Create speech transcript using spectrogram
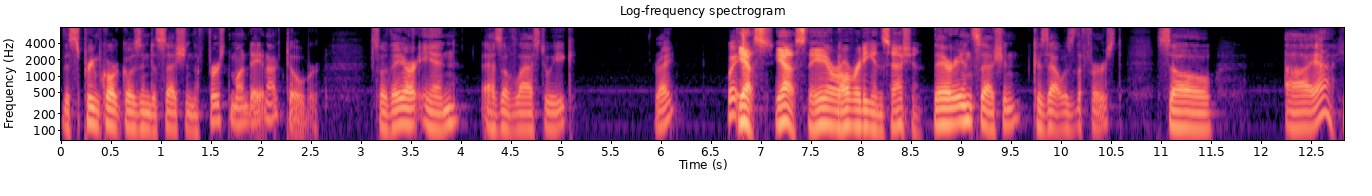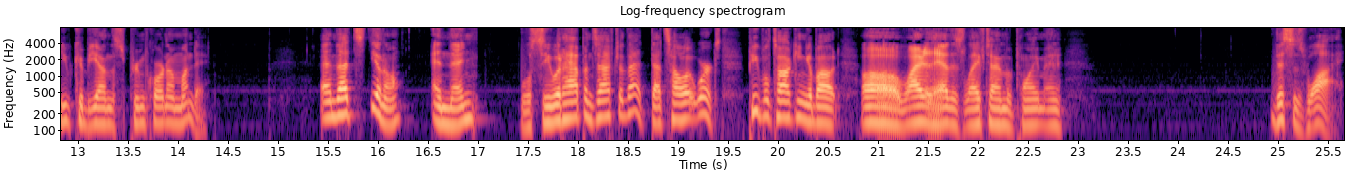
the Supreme Court goes into session the first Monday in October, so they are in as of last week, right? Wait, Yes, yes, they are already in session. they're in session because that was the first. So, uh, yeah, he could be on the Supreme Court on Monday, and that's you know, and then we'll see what happens after that. That's how it works. People talking about, oh, why do they have this lifetime appointment? This is why.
